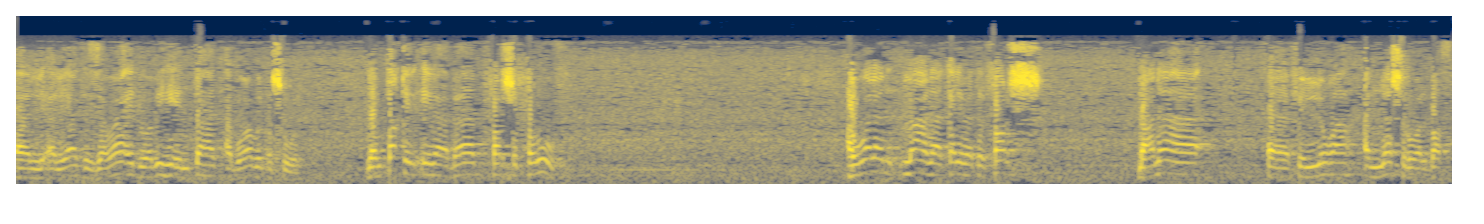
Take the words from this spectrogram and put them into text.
آليات الزوائد وبه انتهت أبواب الأصول. ننتقل إلى باب فرش الحروف. أولا معنى كلمة الفرش معناها آه، في اللغة النشر والبسط.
